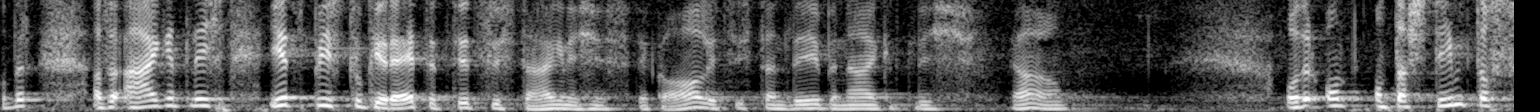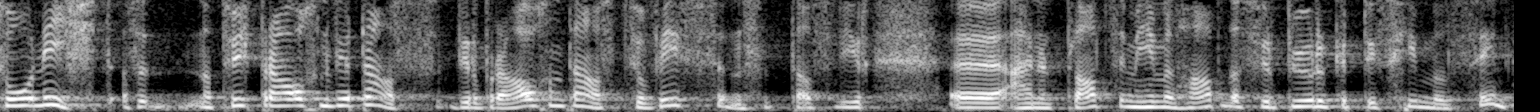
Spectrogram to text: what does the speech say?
Oder? Also eigentlich, jetzt bist du gerettet, jetzt ist eigentlich ist egal, jetzt ist dein Leben eigentlich, ja, oder, und, und das stimmt doch so nicht. Also natürlich brauchen wir das. Wir brauchen das, zu wissen, dass wir äh, einen Platz im Himmel haben, dass wir Bürger des Himmels sind.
